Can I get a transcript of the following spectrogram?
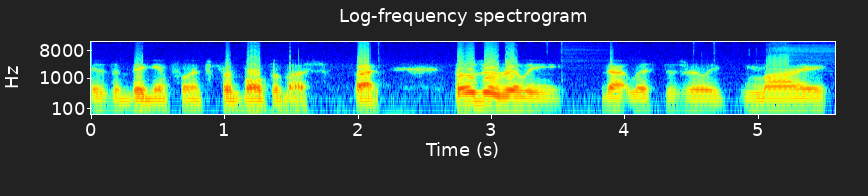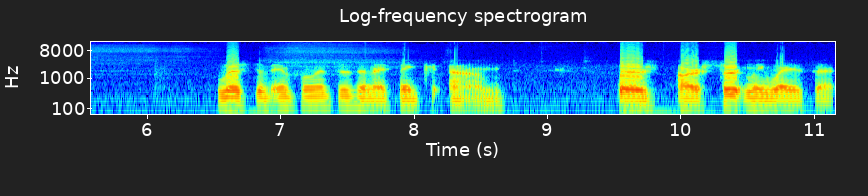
is a big influence for both of us, but those are really that list is really my list of influences, and I think um, there are certainly ways that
